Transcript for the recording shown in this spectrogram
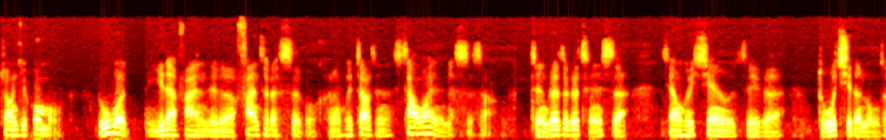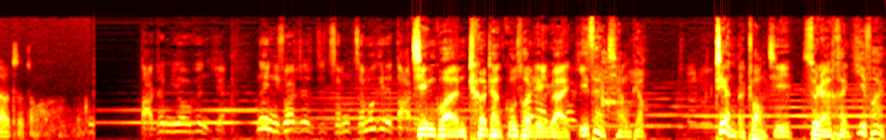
撞击过猛。如果一旦发生这个翻车的事故，可能会造成上万人的死伤，整个这个城市啊将会陷入这个毒气的笼罩之中。打这么一个问题，那你说这怎么怎么给你打？尽管车站工作人员一再强调，这样的撞击虽然很意外，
